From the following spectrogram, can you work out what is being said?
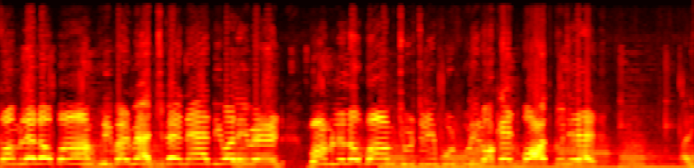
बम ले लो बम। फ्री फायर में आ चुका है नया दिवाली इवेंट बम ले लो बम। छुड़छुड़ी फुटफुड़ी रॉकेट बहुत कुछ है। अरे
